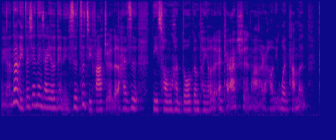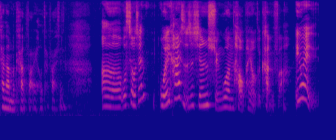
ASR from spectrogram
对呀，那你这些内在优点你是自己发掘的，还是你从很多跟朋友的 interaction 啊，然后你问他们看他们看法以后才发现？呃，我首先我一开始是先询问好朋友的看法，因为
